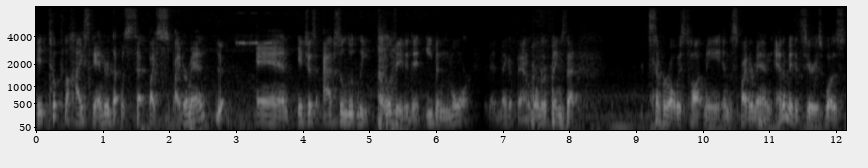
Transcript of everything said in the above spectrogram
it took the high standard that was set by Spider Man Yeah. and it just absolutely elevated it even more. Spider-Man mega fan. One of the things that Semper always taught me in the Spider-Man animated series was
